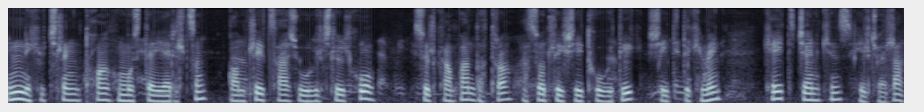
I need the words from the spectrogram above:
Энэ нь ихэвчлэн тухайн хүмүүстэй ярилцсан гомдлыг цааш үргэлжлүүлэх үү эсвэл компани дотроо асуудлыг шийдэх үү гэдгийг шийддэг хэмээн Кейт Jenkins хэлж байлаа.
